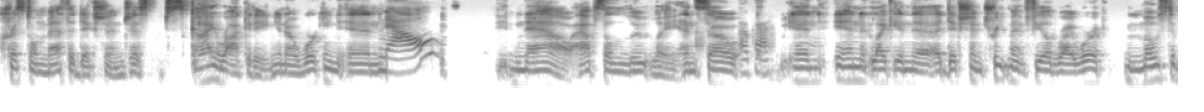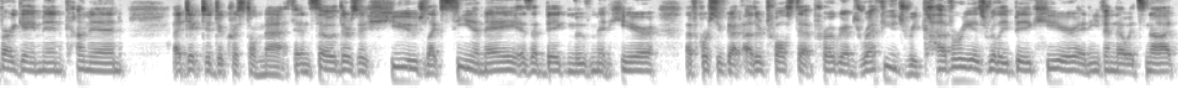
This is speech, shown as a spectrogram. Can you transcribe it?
crystal meth addiction just skyrocketing, you know, working in now now absolutely and so okay. in in like in the addiction treatment field where i work most of our gay men come in addicted to crystal meth. And so there's a huge like cma is a big movement here. Of course you've got other 12-step programs. Refuge recovery is really big here. And even though it's not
